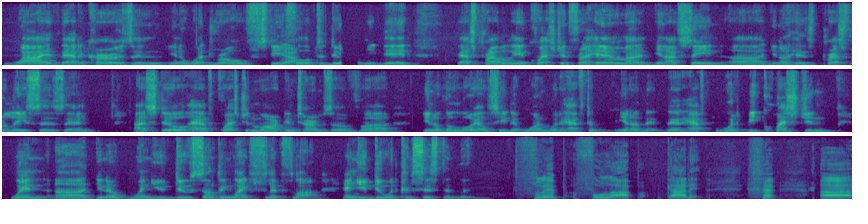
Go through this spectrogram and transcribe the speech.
why that occurs and you know what drove Steve yeah. To do what he did. That's probably a question for him. I, you know, I've seen you know his press releases and I still have question mark in terms of uh, you know the loyalty that one would have to you know that, that have would be questioned when uh, you know when you do something like flip flop and you do it consistently. Flip flop, got it. uh,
